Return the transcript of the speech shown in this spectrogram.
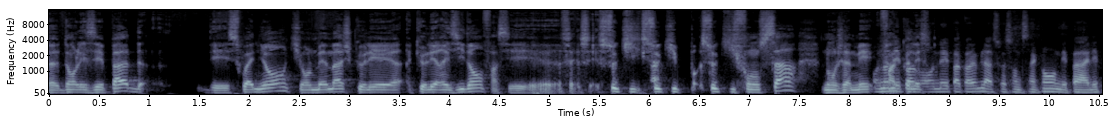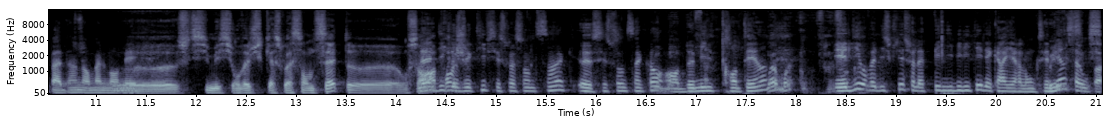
euh, dans les EHPAD, des soignants qui ont le même âge que les que les résidents. Enfin, c'est ceux qui ceux qui ceux qui font ça n'ont jamais. On n'est pas, pas, quand même là. À 65 ans, on n'est pas à l'EHPAD hein, normalement. Mais euh, si mais si on va jusqu'à 67, euh, on s'en rapproche. Elle dit que l'objectif c'est 65 euh, c'est 65 ans en 2031. et elle dit on va discuter sur la pénibilité des carrières longues. C'est bien ça ou pas?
